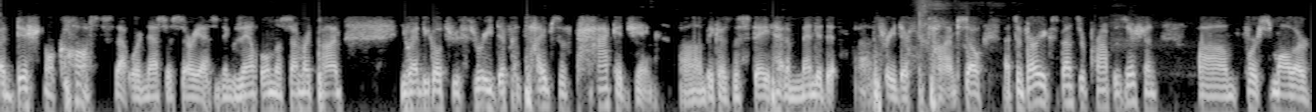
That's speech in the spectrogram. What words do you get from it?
additional costs that were necessary. As an example, in the summertime, you had to go through three different types of packaging um, because the state had amended it uh, three different times. So that's a very expensive proposition um, for smaller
